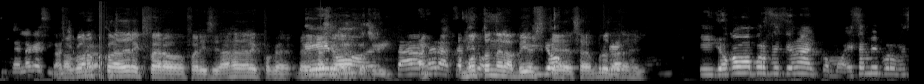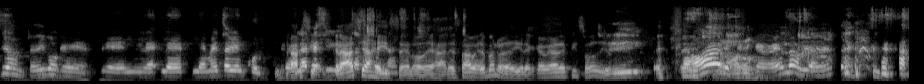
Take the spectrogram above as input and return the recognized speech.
De verdad que sí. No conozco a Derek, pero felicidades a Derek porque de Sí, verdad que no, sí. está, mira, un digo, montón de las beers yo- que se ven brutales. ahí. Y yo como profesional, como esa es mi profesión, te digo que eh, le, le, le mete bien cool. Gracias, sí, gracias y se lo dejaré saber, pero le diré que vea el episodio. Sí, nice. No, Claro. tiene que verlo, obviamente.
